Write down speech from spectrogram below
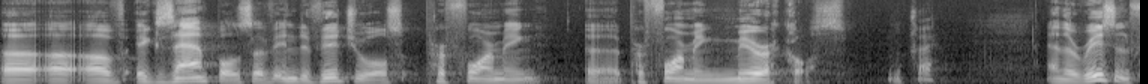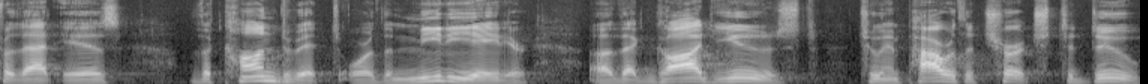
uh, uh of examples of individuals performing, uh, performing miracles. Okay? And the reason for that is the conduit or the mediator uh, that God used to empower the church to do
